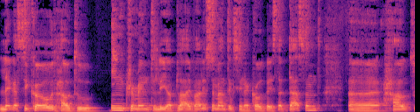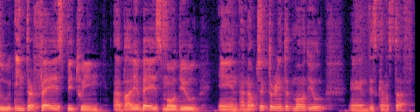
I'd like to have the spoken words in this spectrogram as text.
legacy code, how to incrementally apply value semantics in a code base that doesn't, uh, how to interface between a value based module and an object oriented module, and this kind of stuff.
